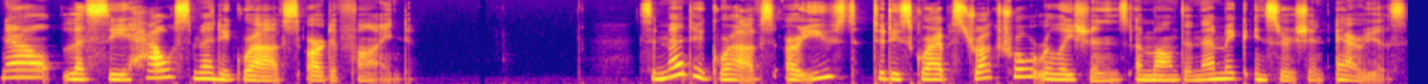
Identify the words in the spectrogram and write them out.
Now, let's see how semantic graphs are defined. Semantic graphs are used to describe structural relations among dynamic insertion areas.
